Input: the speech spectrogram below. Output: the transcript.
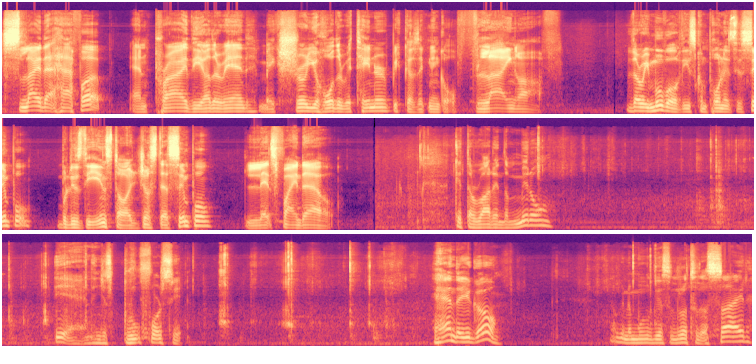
slide that half up, and pry the other end. Make sure you hold the retainer because it can go flying off. The removal of these components is simple, but is the install just as simple? Let's find out. Get the rod in the middle, yeah, and then just brute force it. And there you go. I'm gonna move this a little to the side.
